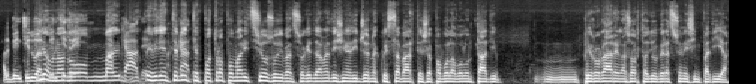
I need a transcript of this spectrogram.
al 22, io al 23. Noto, ma accade, evidentemente accade. un po' troppo malizioso, io penso che da una decina di giorni a questa parte c'è proprio la volontà di Mm, perorare la sorta di operazione simpatia.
